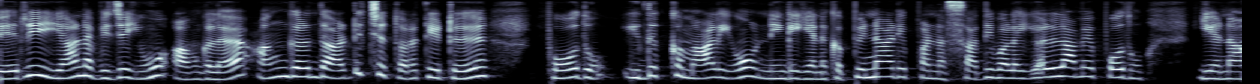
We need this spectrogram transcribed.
வெறியான விஜயும் அவங்கள அங்கேருந்து அடித்து துரத்திட்டு போதும் இதுக்கு மேலேயும் நீங்கள் எனக்கு பின்னாடி பண்ண சதிவலை எல்லாமே போதும். ஏன்னா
